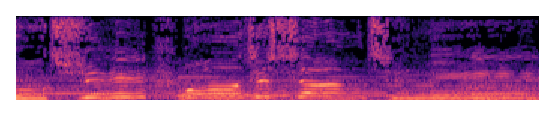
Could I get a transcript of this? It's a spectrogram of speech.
过去，我只想见你，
